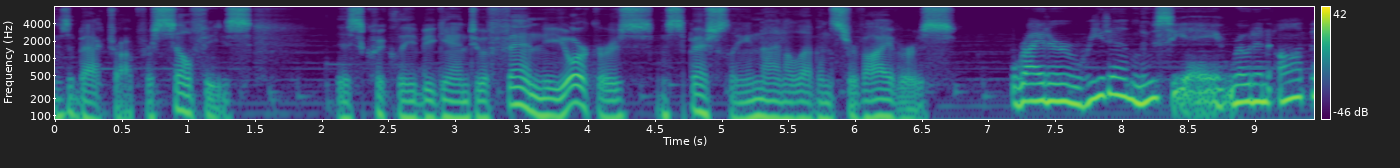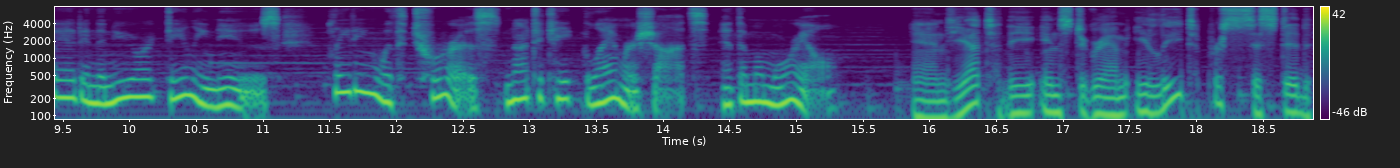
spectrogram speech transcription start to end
as a backdrop for selfies. This quickly began to offend New Yorkers, especially 9 11 survivors. Writer Rita Lucier wrote an op ed in the New York Daily News pleading with tourists not to take glamour shots at the memorial. And yet, the Instagram elite persisted,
